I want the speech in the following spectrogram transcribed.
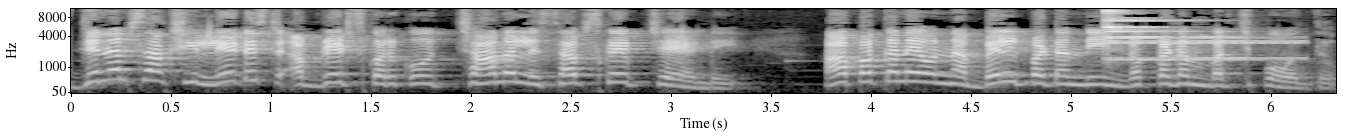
జనం సాక్షి లేటెస్ట్ అప్డేట్స్ కొరకు ఛానల్ని సబ్స్క్రైబ్ చేయండి. ఆ పక్కనే ఉన్న బెల్ బటన్ని నొక్కడం మర్చిపోవద్దు.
